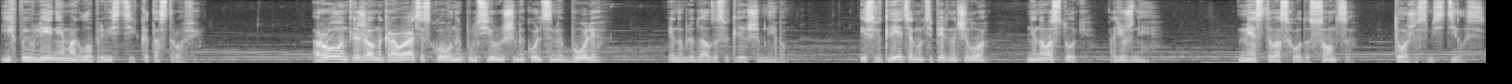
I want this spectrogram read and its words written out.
Их появление могло привести к катастрофе. Роланд лежал на кровати, скованный пульсирующими кольцами боли, и наблюдал за светлеющим небом. И светлеть оно теперь начало не на востоке, а южнее. Место восхода солнца тоже сместилось.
